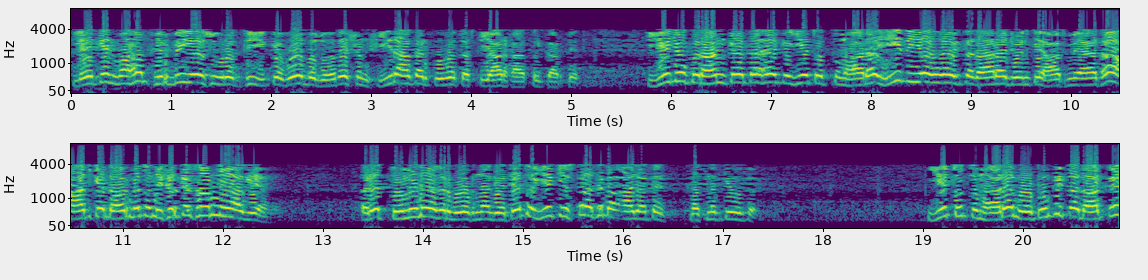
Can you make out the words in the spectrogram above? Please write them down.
لیکن وہاں پھر بھی یہ صورت تھی کہ وہ بزور شمشیر آ کر قوت اختیار حاصل کرتے تھے۔ یہ جو قرآن کہتا ہے کہ یہ تو تمہارا ہی دیا ہوا اقتدار ہے جو ان کے ہاتھ میں آیا تھا، آج کے دور میں تو نکل کے سامنے آ گیا ہے۔ ارے تمہیں اگر ووٹ نہ دیتے تو یہ کس طرح سے آ جاتے مسلط کے اوپر؟ یہ تو تمہارے ووٹوں کی تعداد پہ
